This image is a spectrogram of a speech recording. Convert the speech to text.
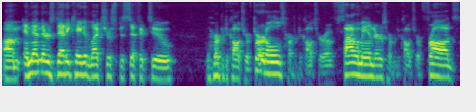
um, and then there's dedicated lectures specific to the herpetoculture of turtles, herpetoculture of salamanders, herpetoculture of frogs.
